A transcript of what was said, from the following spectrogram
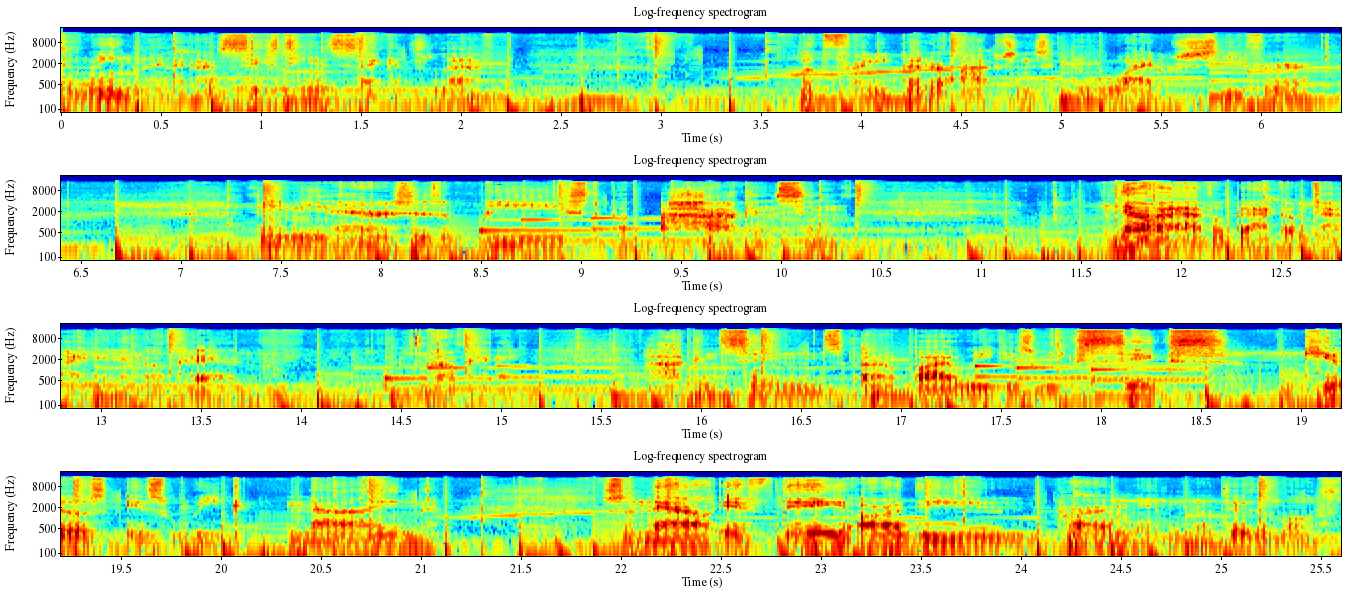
New England. I got 16 seconds left. Look for any better options at the wide receiver. Damien Harris is a beast, but Hockenson. Now I have a backup tight end. Okay. Okay. Hockenson's uh, bye week is week six. Kittle's is week nine. So now, if they are the prime, you know, they're the most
